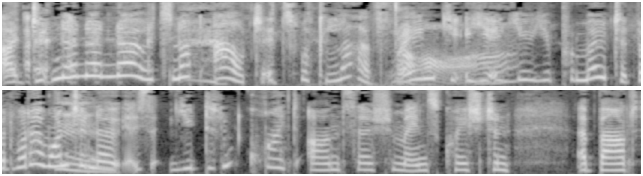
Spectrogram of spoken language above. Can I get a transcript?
I do, no, no, no, it's not out. It's with love, Frank. You, you, you, you promote it. But what I want to know is you didn't quite answer Shemaine's question about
